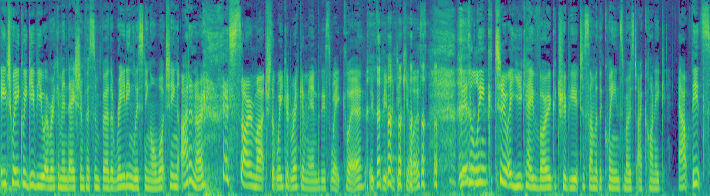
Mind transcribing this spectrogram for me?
Each week, we give you a recommendation for some further reading, listening, or watching. I don't know. There's so much that we could recommend this week, Claire. It's a bit ridiculous. There's a link to a UK Vogue tribute to some of the Queen's most iconic outfits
